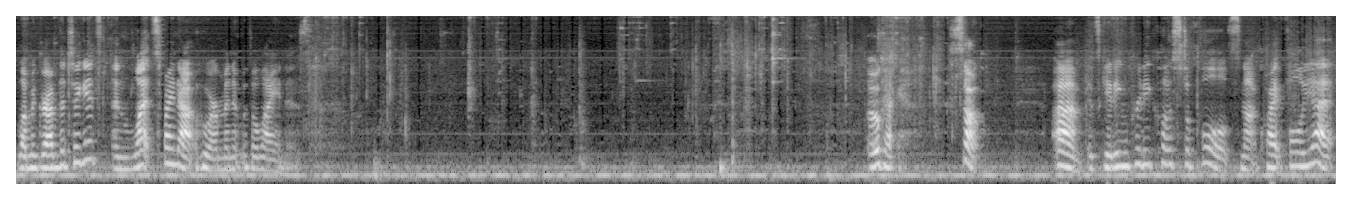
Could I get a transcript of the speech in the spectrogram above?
let me grab the tickets, and let's find out who our minute with a lion is. Okay, so um, it's getting pretty close to full. It's not quite full yet.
